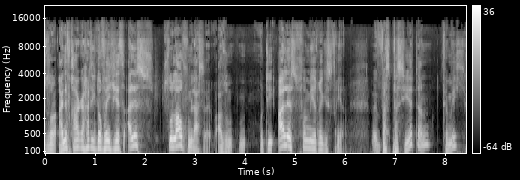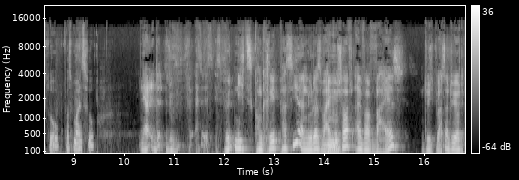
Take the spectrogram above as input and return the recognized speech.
so eine Frage hatte ich noch, wenn ich jetzt alles so laufen lasse, also und die alles von mir registrieren. Was passiert dann für mich? So, was meinst du? Ja, du, also es, es, wird nichts konkret passieren, nur dass Microsoft hm. einfach weiß, natürlich, du hast natürlich auch,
